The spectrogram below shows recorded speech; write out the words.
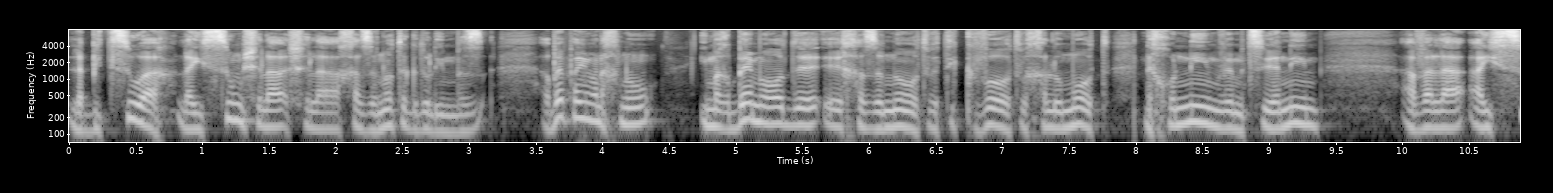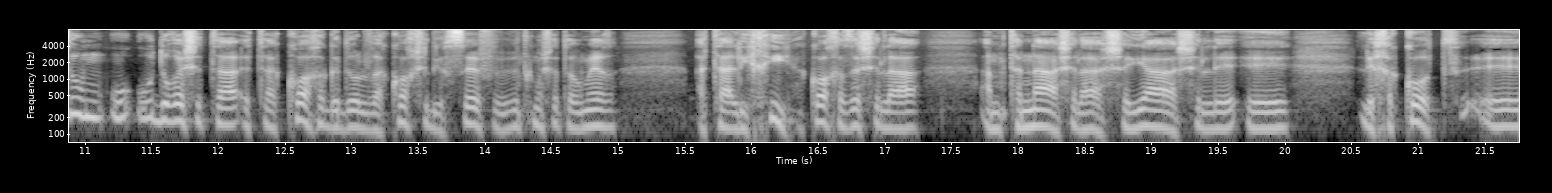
לביצוע, ליישום של, ה, של החזונות הגדולים. אז הרבה פעמים אנחנו עם הרבה מאוד אה, חזונות ותקוות וחלומות נכונים ומצוינים, אבל היישום הוא, הוא דורש את, ה, את הכוח הגדול והכוח של יוסף, ובאמת כמו שאתה אומר, התהליכי, הכוח הזה של ההמתנה, של ההשעיה, של אה, לחכות. אה,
